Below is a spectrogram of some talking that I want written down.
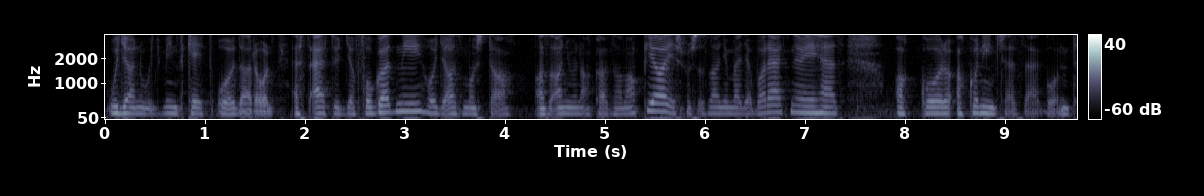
ugyanúgy mindkét oldalról ezt el tudja fogadni, hogy az most a, az anyunak az a napja, és most az anyu megy a barátnőjéhez, akkor, akkor nincs ezzel gond.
